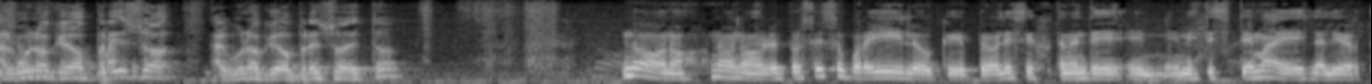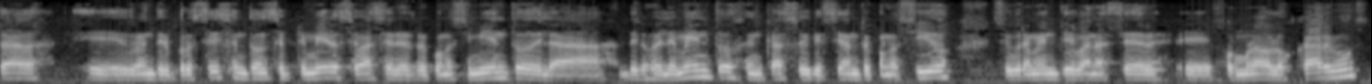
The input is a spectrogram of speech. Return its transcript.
¿Alguno quedó preso? ¿Alguno quedó preso de esto? No, no, no, no. El proceso por ahí lo que prevalece justamente en, este sistema es la libertad eh, durante el proceso. Entonces, primero se va a hacer el reconocimiento de, la, de los elementos. En caso de que sean reconocidos, seguramente van a ser eh, formulados los cargos.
